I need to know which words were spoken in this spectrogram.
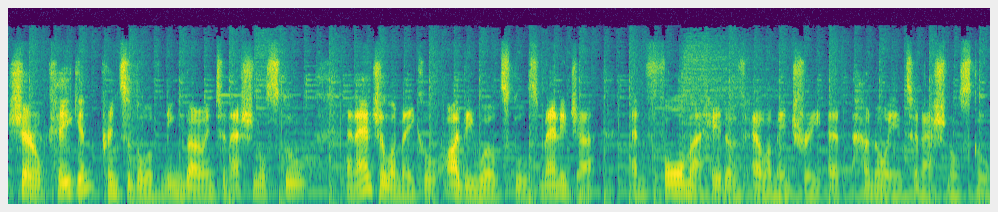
Cheryl Keegan, Principal of Ningbo International School, and Angela Meikle, IB World Schools Manager and former Head of Elementary at Hanoi International School.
